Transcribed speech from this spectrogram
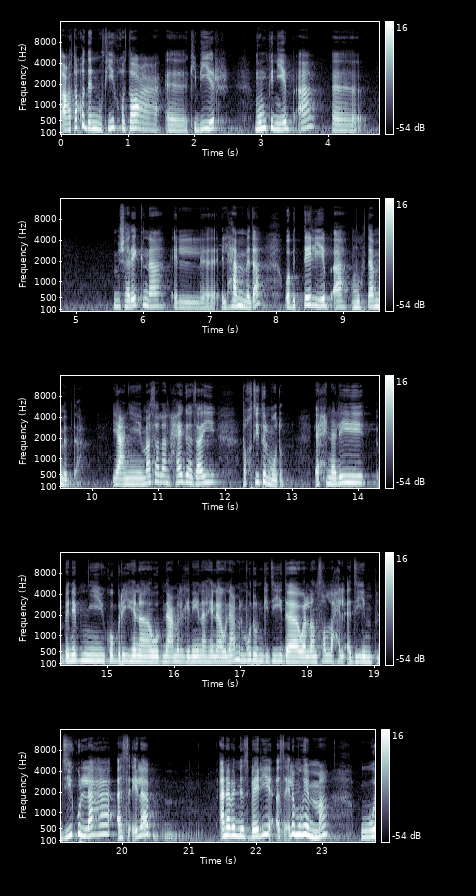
أعتقد إنه في قطاع كبير ممكن يبقى مشاركنا الهم ده وبالتالي يبقى مهتم بده. يعني مثلا حاجة زي تخطيط المدن. إحنا ليه بنبني كوبري هنا وبنعمل جنينة هنا ونعمل مدن جديدة ولا نصلح القديم؟ دي كلها أسئلة أنا بالنسبة لي أسئلة مهمة. و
